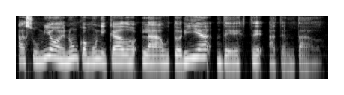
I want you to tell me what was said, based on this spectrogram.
asumió en un comunicado la autoría de este atentado.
